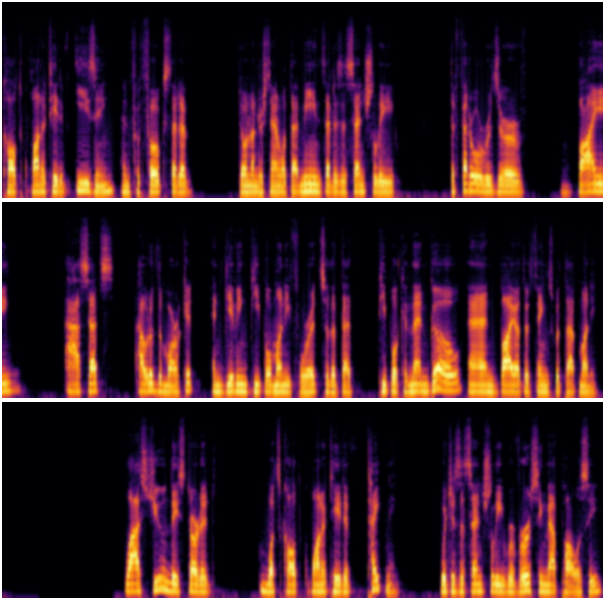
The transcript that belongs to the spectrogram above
called quantitative easing. And for folks that have don't understand what that means, that is essentially the Federal Reserve buying assets out of the market and giving people money for it so that, that people can then go and buy other things with that money. Last June, they started what's called quantitative tightening, which is essentially reversing that policy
